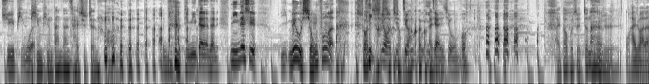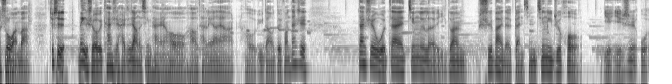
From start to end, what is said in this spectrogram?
趋于平稳，平平淡淡才是真。啊，平平淡淡才是，你那是没有雄风了，说你需要去征呢快快服一展雄风。哎，倒不是，真的就是 我还是把它说完吧。就是那个时候开始还是这样的心态，然后好好谈恋爱啊，然后遇到对方，但是，但是我在经历了一段失败的感情经历之后，也也是我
